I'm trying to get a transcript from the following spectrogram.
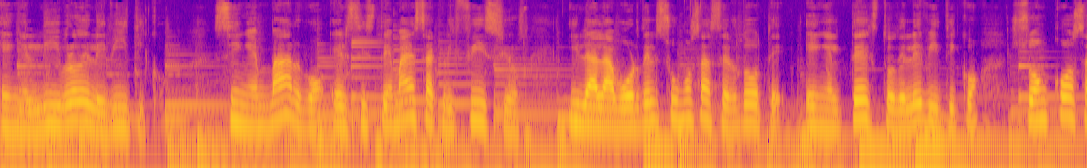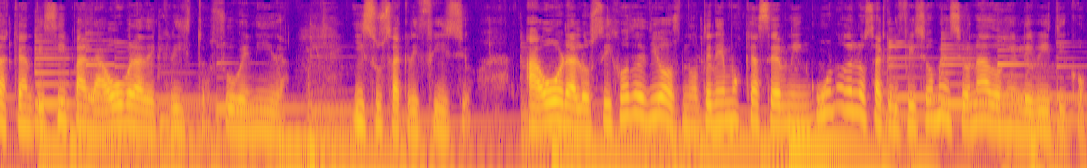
en el libro de Levítico. Sin embargo, el sistema de sacrificios y la labor del sumo sacerdote en el texto de Levítico son cosas que anticipan la obra de Cristo, su venida y su sacrificio. Ahora los hijos de Dios no tenemos que hacer ninguno de los sacrificios mencionados en Levítico,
